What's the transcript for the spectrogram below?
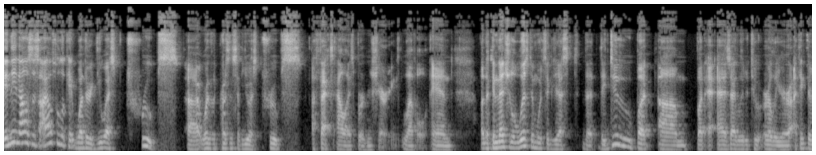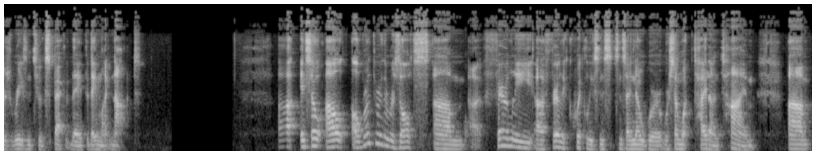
in the analysis, I also look at whether U.S. troops, whether the presence of U.S. troops affects allies' burden sharing level. And uh, the conventional wisdom would suggest that they do, but um, but as I alluded to earlier, I think there's reason to expect that they that they might not. Uh, and so I'll I'll run through the results um, uh, fairly uh, fairly quickly since since I know we're we're somewhat tight on time. Um,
